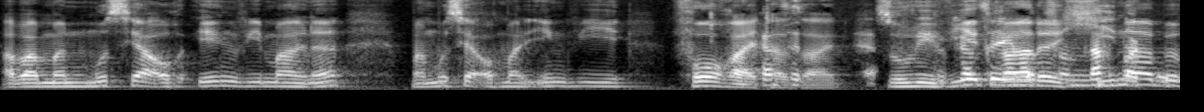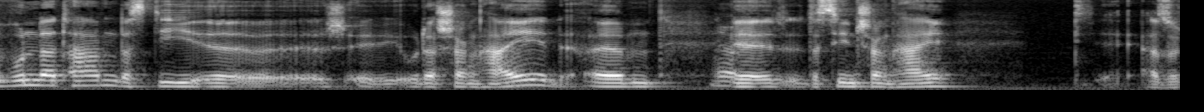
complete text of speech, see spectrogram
aber man muss ja auch irgendwie mal, ne, man muss ja auch mal irgendwie Vorreiter sein. ja, So wie wir gerade China Nachbar gucken. bewundert haben, dass die, äh, Sch- oder Shanghai, ähm, äh, dass die in Shanghai, also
